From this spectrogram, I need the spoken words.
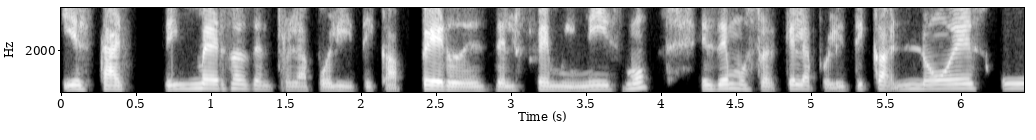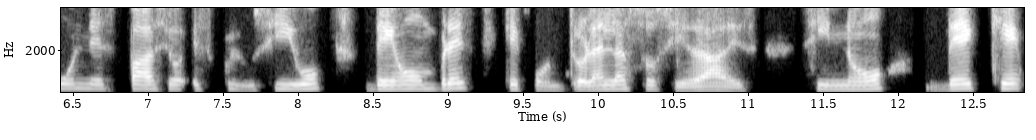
y estar inmersas dentro de la política, pero desde el feminismo es demostrar que la política no es un espacio exclusivo de hombres que controlan las sociedades, sino de que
